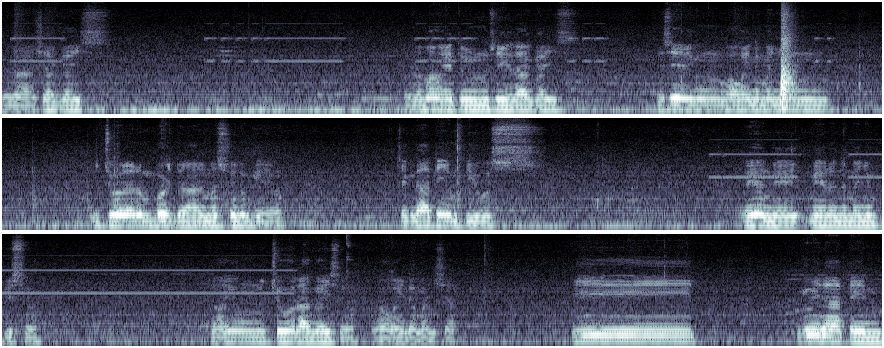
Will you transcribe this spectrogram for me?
Wala siya guys. Ito naman, ito yung sira guys. Kasi yung okay naman yung itsura ng board, wala naman sunog eh. Oh. Check natin yung fuse. Ayun, may, meron naman yung fuse oh. Saka yung itsura guys oh, okay naman siya. I gawin natin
